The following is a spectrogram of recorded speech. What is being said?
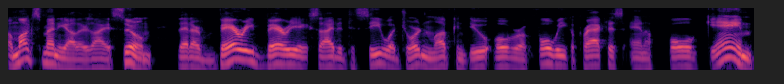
amongst many others, I assume, that are very, very excited to see what Jordan Love can do over a full week of practice and a full game.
